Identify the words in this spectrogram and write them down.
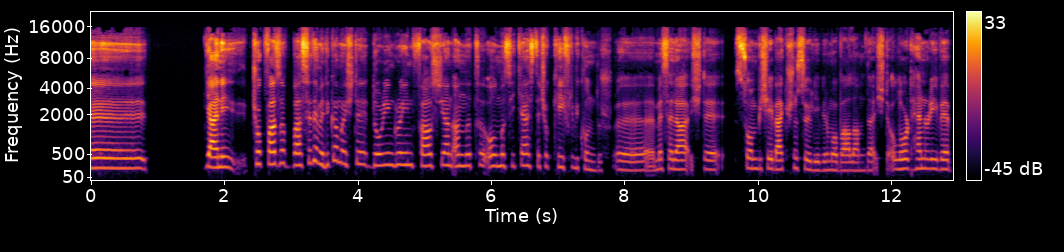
Ee, yani çok fazla bahsedemedik ama işte Dorian Gray'in Faustian anlatı olması hikayesi de çok keyifli bir konudur. Ee, mesela işte son bir şey belki şunu söyleyebilirim o bağlamda. İşte Lord Henry ve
